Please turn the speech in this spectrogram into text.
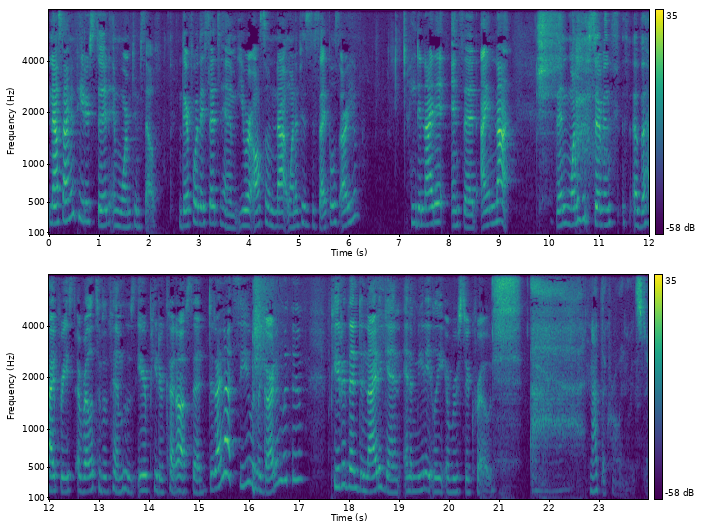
Now Simon Peter stood and warmed himself. Therefore they said to him, You are also not one of his disciples, are you? He denied it and said, I am not. Then one of the servants of the high priest, a relative of him whose ear Peter cut off, said, Did I not see you in the garden with him? Peter then denied again, and immediately a rooster crowed. Ah, not the crowing rooster.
